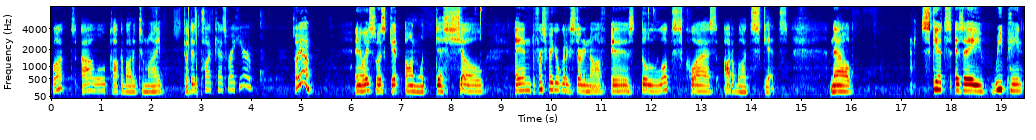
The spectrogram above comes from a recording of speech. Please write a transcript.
but I will talk about it to my to this podcast right here. So yeah. Anyways, let's get on with this show. And the first figure we're gonna be starting off is the Lux class Autobot Skids. Now, Skids is a repaint,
